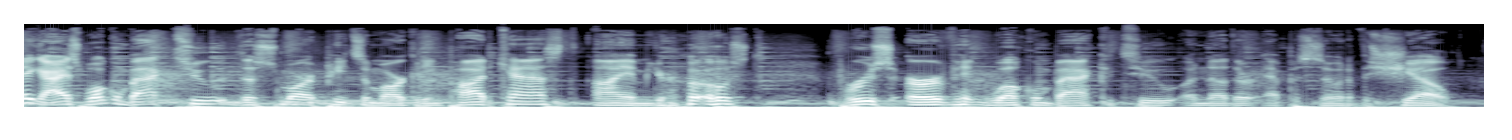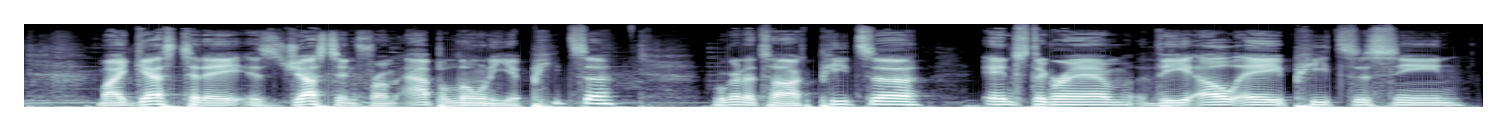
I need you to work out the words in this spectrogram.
Hey guys, welcome back to the Smart Pizza Marketing Podcast. I am your host, Bruce Irving. Welcome back to another episode of the show. My guest today is Justin from Apollonia Pizza. We're going to talk pizza, Instagram, the LA pizza scene,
